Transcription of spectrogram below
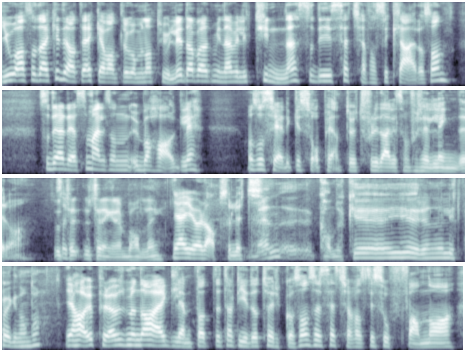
Jo, altså det er ikke det at jeg ikke er vant til å gå med naturlig, det er bare at mine er veldig tynne, så de setter seg fast i klær og sånn. Så det er det som er litt sånn ubehagelig. Og så ser det ikke så pent ut, fordi det er liksom forskjellige lengder og du, du, trenger en behandling? Jeg gjør det absolutt. Men eh, kan du ikke gjøre det litt på egen hånd, da? Jeg har jo prøvd, men da har jeg glemt at det tar tid å tørke og sånn, så det setter seg fast i sofaen. Og...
